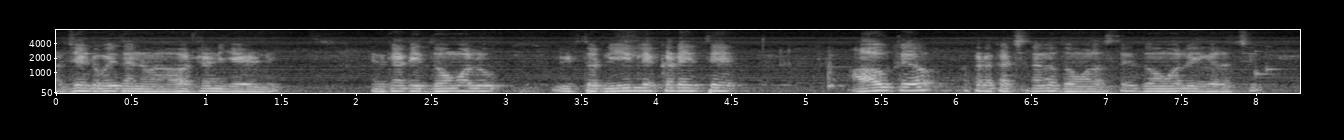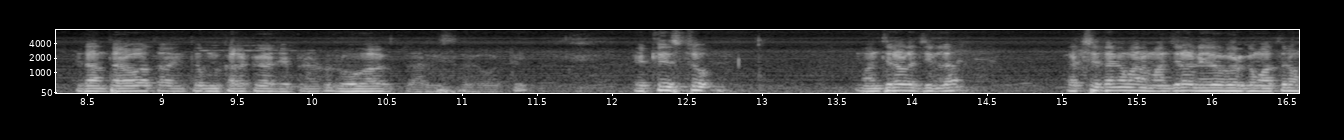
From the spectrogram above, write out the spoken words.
అర్జెంట్ పోయి దాన్ని అటెండ్ చేయండి. ఎందుకంటే ఈ దోమలు వీటితో నీళ్ళు ఎక్కడైతే ఆగుతాయో అక్కడ ఖచ్చితంగా దోమలు వస్తాయి. దోమలు ఈగలు దాని తర్వాత ఇంతకుముందు కలెక్టర్ చెప్పినట్టు రోగాలకు దారిస్తుంది కాబట్టి. అట్లీస్ట్ మంచిర్యాల జిల్లా ఖచ్చితంగా మన మంచిర్యాల నియోజకవర్గం మాత్రం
